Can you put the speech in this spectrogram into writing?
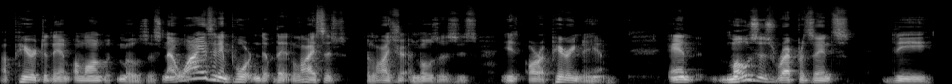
appeared to them along with Moses. Now, why is it important that, that Elijah, Elijah and Moses is, is, are appearing to him? And Moses represents the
